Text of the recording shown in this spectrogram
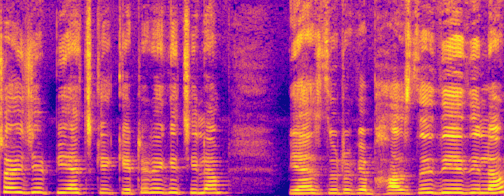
সাইজের পেঁয়াজকে কেটে রেখেছিলাম। পেঁয়াজ দুটোকে ভাজতে দিয়ে দিলাম।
